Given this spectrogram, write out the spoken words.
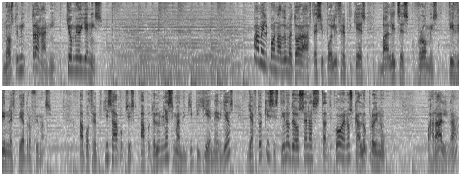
νόστιμη, τραγανή και ομοιογενής. Πάμε λοιπόν να δούμε τώρα αυτές οι πολύ θρεπτικές μπαλίτσες βρώμης τι δίνουν στη διατροφή μας; Από θρεπτικής άποψης αποτελούν μια σημαντική πηγή ενέργειας, γι' αυτό και συστήνονται ως ένα συστατικό ενός καλού πρωινού. Παράλληλα,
